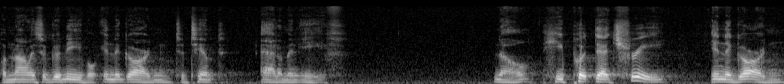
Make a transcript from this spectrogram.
of knowledge of good and evil, in the garden to tempt Adam and Eve. No, he put that tree in the garden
